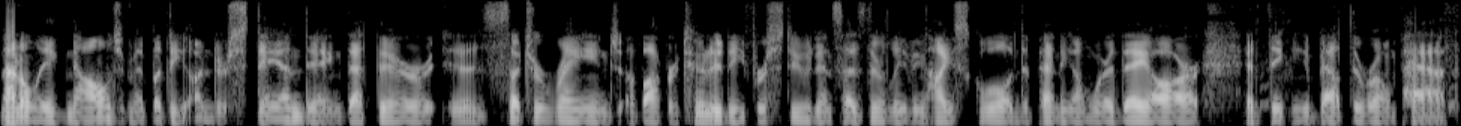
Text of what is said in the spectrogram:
not only acknowledgement but the understanding that there is such a range of opportunity for students as they're leaving high school and depending on where they are and thinking about their own path.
